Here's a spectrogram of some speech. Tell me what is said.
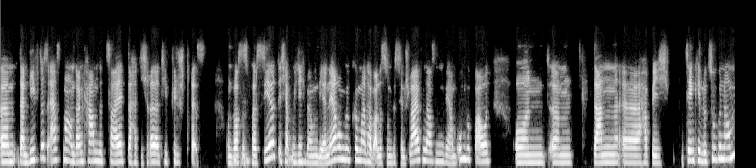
Ähm, dann lief das erstmal und dann kam eine Zeit, da hatte ich relativ viel Stress. Und was mhm. ist passiert? Ich habe mich nicht mehr um die Ernährung gekümmert, habe alles so ein bisschen schleifen lassen. Wir haben umgebaut und ähm, dann äh, habe ich zehn Kilo zugenommen.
